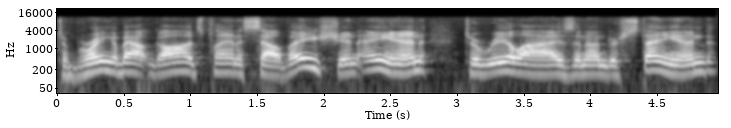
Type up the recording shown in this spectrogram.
to bring about God's plan of salvation and to realize and understand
